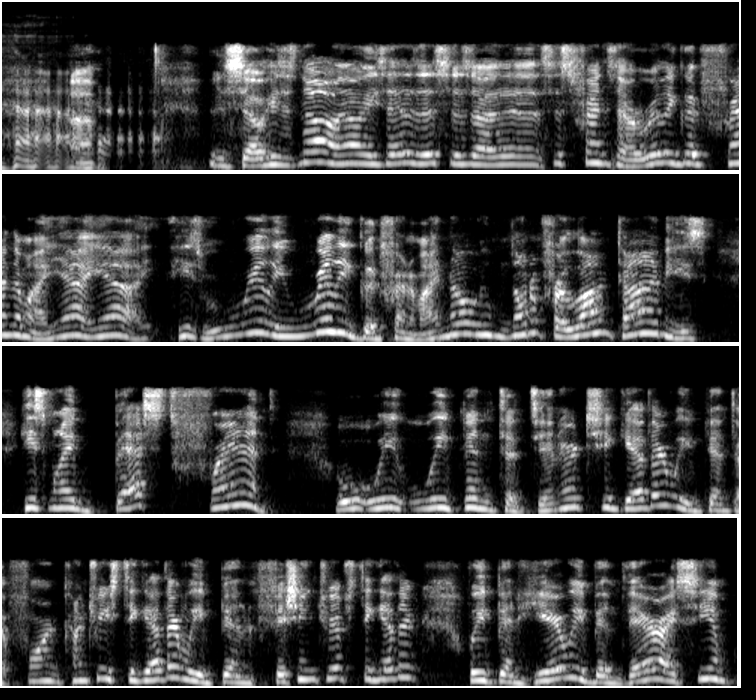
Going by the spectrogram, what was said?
um, so he says, no, no. He says this is a this friend's a really good friend of mine. Yeah, yeah. He's really, really good friend of mine. I know him, known him for a long time. He's he's my best friend. We we've been to dinner together. We've been to foreign countries together. We've been fishing trips together. We've been here. We've been there. I see him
